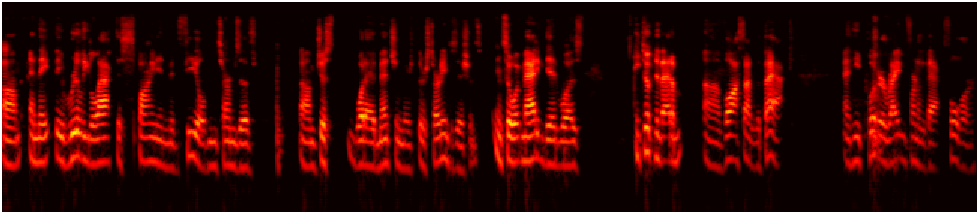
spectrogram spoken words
Um, and they they really lacked a spine in midfield in terms of um, just what I had mentioned, their, their starting positions. And so what Maddie did was he took Nevada uh, Voss out of the back and he put her right in front of the back four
